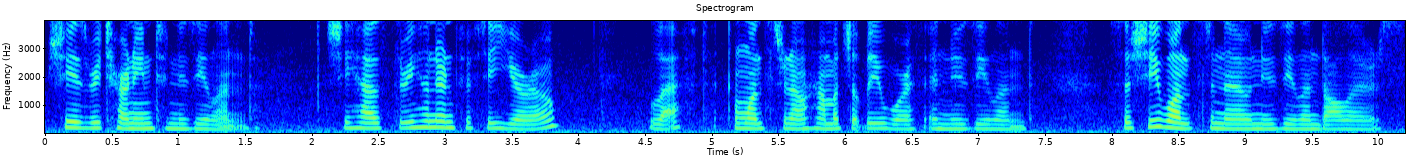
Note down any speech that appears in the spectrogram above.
She is returning to New Zealand. She has 350 euro left and wants to know how much it'll be worth in New Zealand. So she wants to know New Zealand dollars.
